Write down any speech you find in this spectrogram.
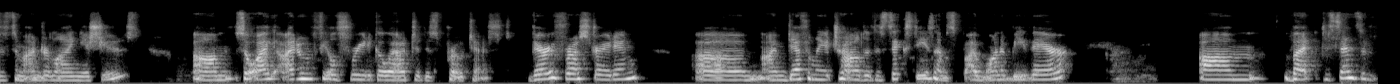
of some underlying issues. Um, so I, I don't feel free to go out to this protest. Very frustrating. Um, I'm definitely a child of the 60s. I'm, I want to be there. Um, but the sense of,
